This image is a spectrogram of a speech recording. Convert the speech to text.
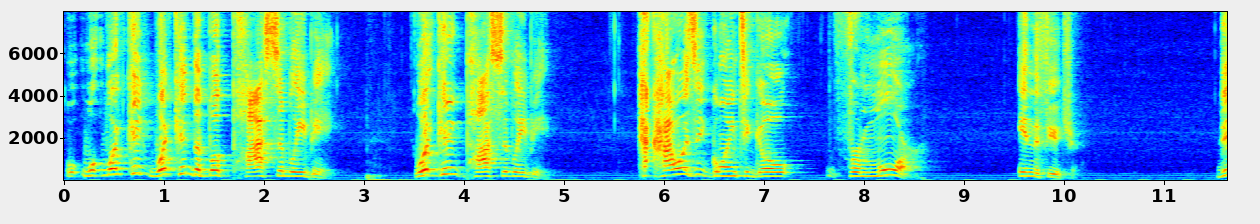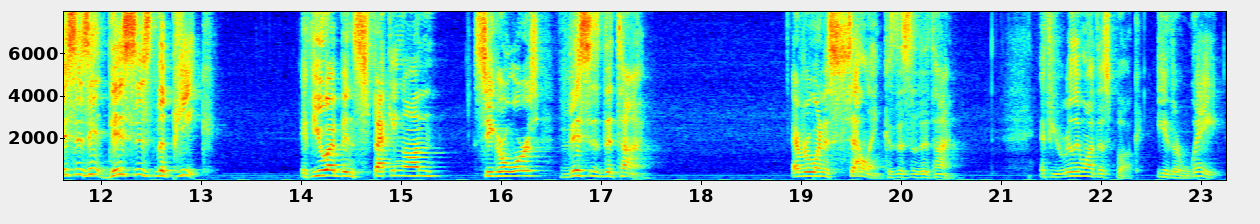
What, what could what could the book possibly be? What could it possibly be? H- how is it going to go for more in the future? This is it. This is the peak. If you have been specking on Secret Wars, this is the time. Everyone is selling because this is the time. If you really want this book, either wait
